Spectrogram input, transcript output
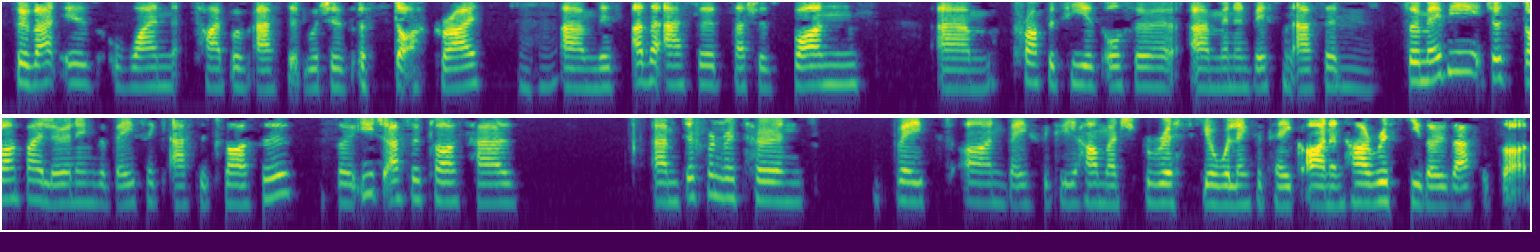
So that is one type of asset, which is a stock, right? Um, there's other assets such as bonds. Um, property is also um, an investment asset. So maybe just start by learning the basic asset classes. So each asset class has um, different returns based on basically how much risk you're willing to take on and how risky those assets are.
